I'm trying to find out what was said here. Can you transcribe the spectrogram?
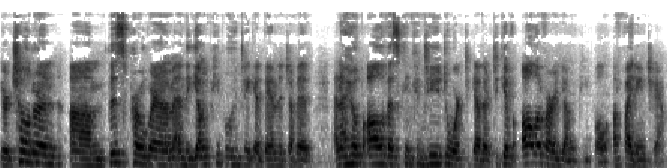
your children, um, this program, and the young people who take advantage of it. And I hope all of us can continue to work together to give all of our young people a fighting chance.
